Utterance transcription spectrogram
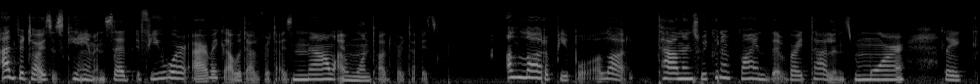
Advertisers came and said, if you were Arabic, I would advertise. Now I won't advertise. A lot of people, a lot. Of talents, we couldn't find the right talents. More like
